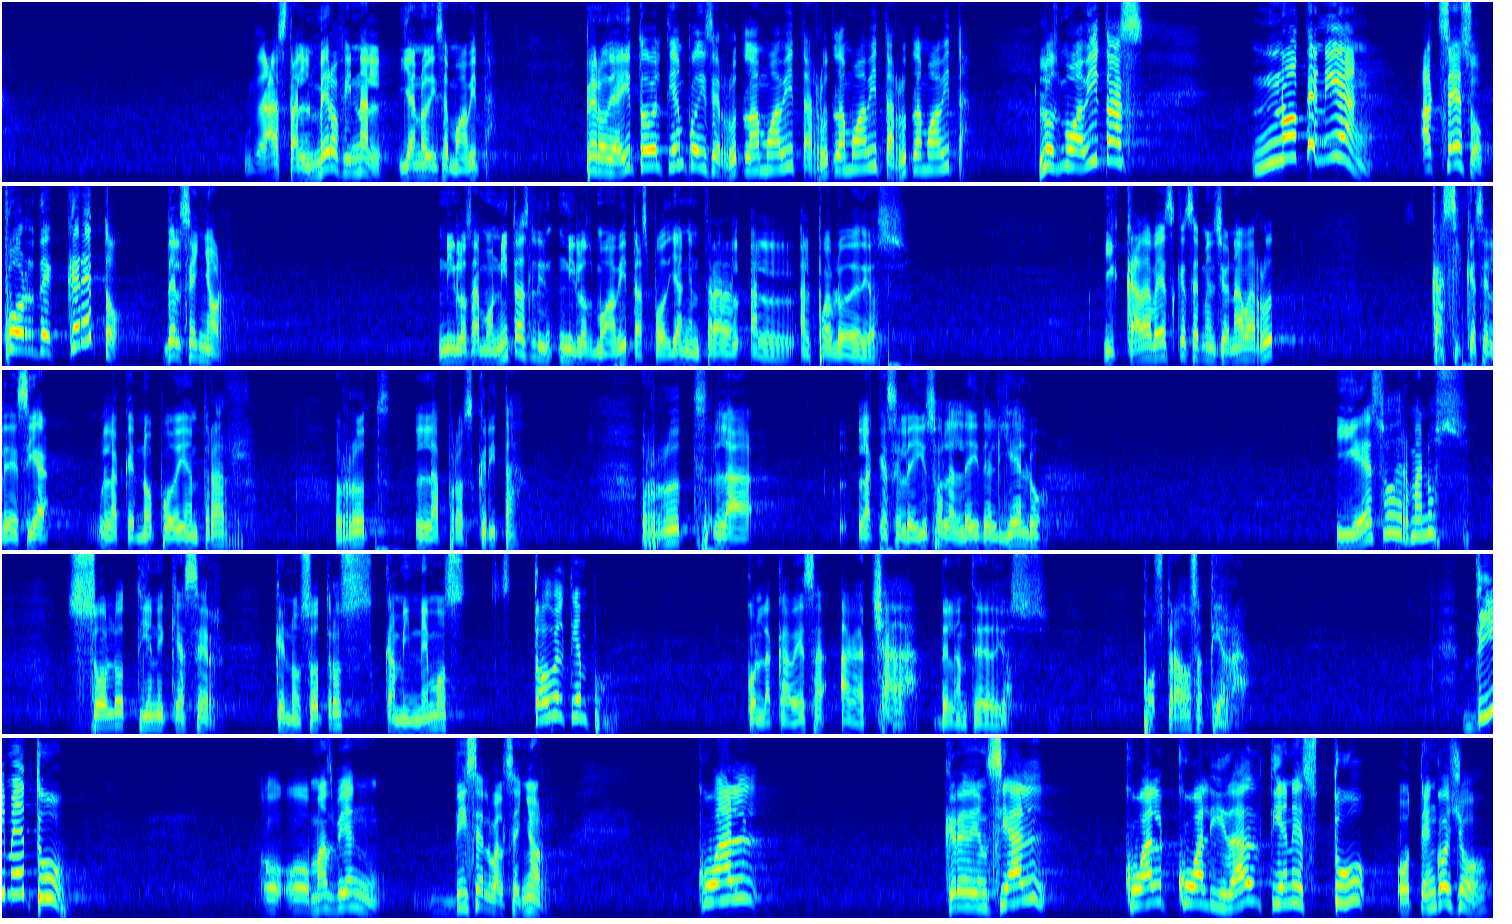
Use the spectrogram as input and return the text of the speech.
Hasta el mero final ya no dice moabita. Pero de ahí todo el tiempo dice Ruth la moabita, Ruth la moabita, Ruth la moabita. Los moabitas no tenían acceso por decreto del Señor ni los amonitas ni los moabitas podían entrar al, pueblo de Dios. Y cada vez que se mencionaba Ruth, casi que se le decía la que no podía entrar. Ruth la proscrita. Ruth la, la que se le hizo la ley del hielo. Y eso, hermanos, solo tiene que hacer que nosotros caminemos todo el tiempo con la cabeza agachada delante de Dios, postrados a tierra. Dime tú, o, más bien díselo al Señor, ¿cuál credencial, cuál cualidad tienes tú o tengo yo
